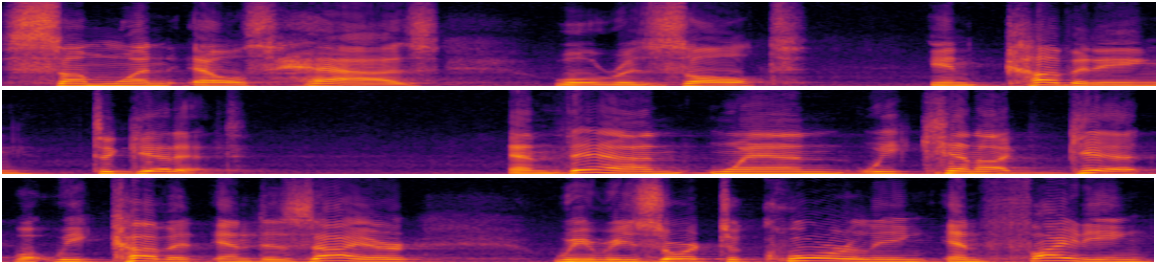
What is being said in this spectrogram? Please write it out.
someone else has will result in coveting to get it. And then, when we cannot get what we covet and desire, we resort to quarreling and fighting,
